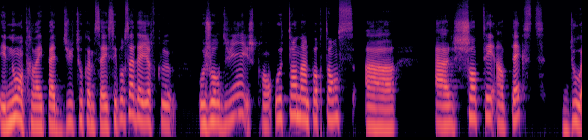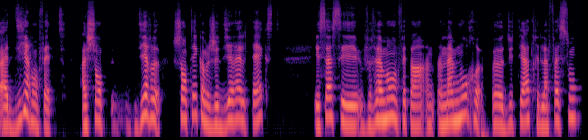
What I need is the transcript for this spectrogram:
et nous, on travaille pas du tout comme ça et c'est pour ça d'ailleurs qu'aujourd'hui, je prends autant d'importance à à chanter un texte, d'où à dire en fait, à chanter comme je dirais le texte et ça, c'est vraiment en fait un amour, heu, du théâtre et de la façon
